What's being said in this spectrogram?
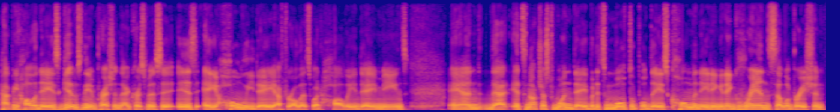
Happy Holidays gives the impression that Christmas is a holy day. After all, that's what holiday means and that it's not just one day, but it's multiple days culminating in a grand celebration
